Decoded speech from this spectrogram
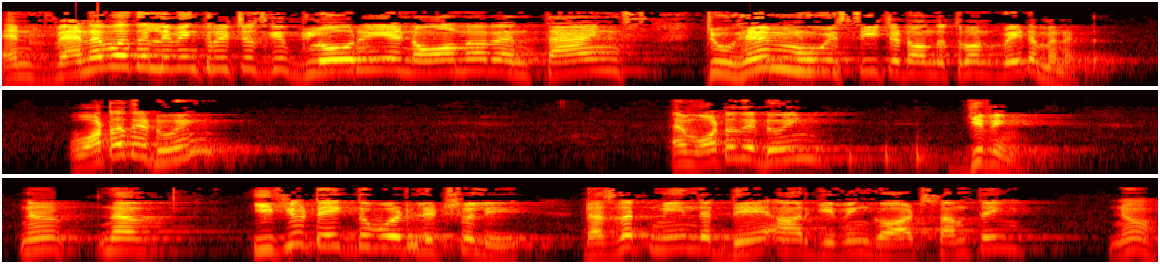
And whenever the living creatures give glory and honor and thanks to him who is seated on the throne, wait a minute. What are they doing? And what are they doing? Giving. Now, now, if you take the word literally, does that mean that they are giving God something? No.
